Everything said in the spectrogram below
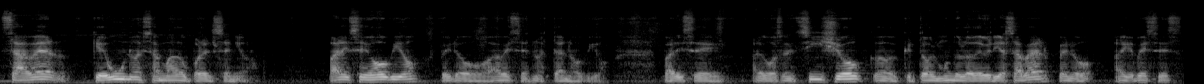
saber que uno es amado por el Señor. Parece obvio, pero a veces no es tan obvio. Parece algo sencillo, que todo el mundo lo debería saber, pero hay veces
